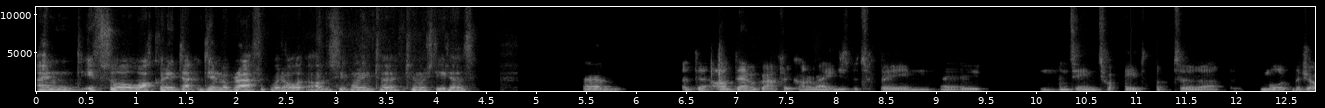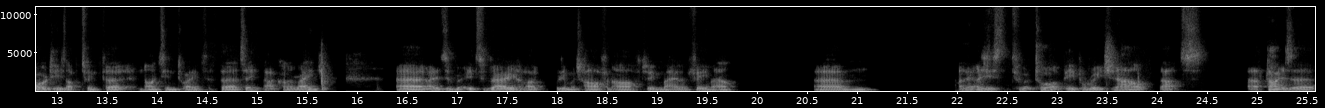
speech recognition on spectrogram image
And if so, what kind of de- demographic? Without obviously going into too much details. Um, our demographic kind of ranges between maybe 19, 20 up to uh, more majority is up between 30, 19, 20 to 30, that kind of range. Uh, and it's it's very like pretty much half and half between male and female. Um, I think I just talk about people reaching out. That's uh, that is a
